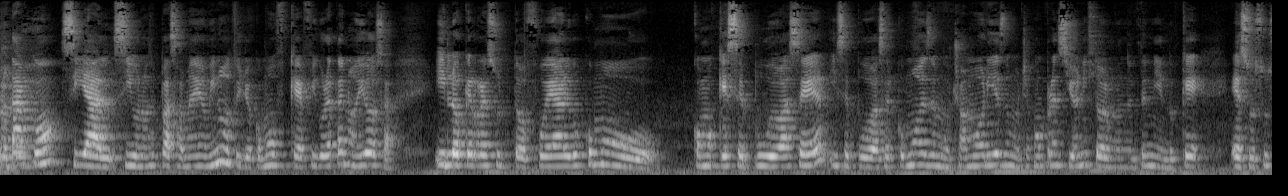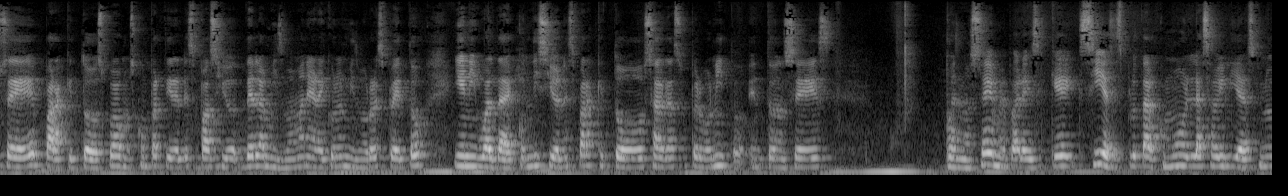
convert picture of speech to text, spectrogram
el taco si, al, si uno se pasa medio minuto. Y yo como, "Uf, qué figura tan odiosa. Y lo que resultó fue algo como, como que se pudo hacer y se pudo hacer como desde mucho amor y desde mucha comprensión y todo el mundo entendiendo que eso sucede para que todos podamos compartir el espacio de la misma manera y con el mismo respeto y en igualdad de condiciones para que todo salga súper bonito. Entonces, pues no sé, me parece que sí es explotar como las habilidades que uno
